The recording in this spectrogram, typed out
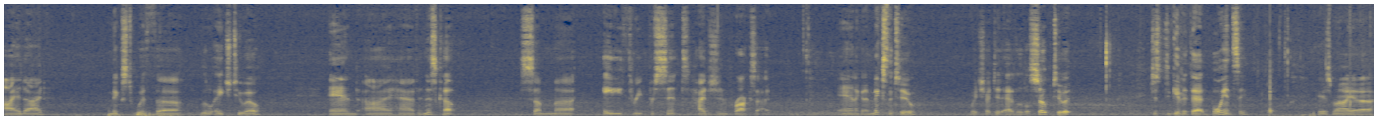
iodide mixed with a little H2O, and I have in this cup some uh, 83% hydrogen peroxide. And I'm going to mix the two, which I did add a little soap to it, just to give it that buoyancy. Here's my uh,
